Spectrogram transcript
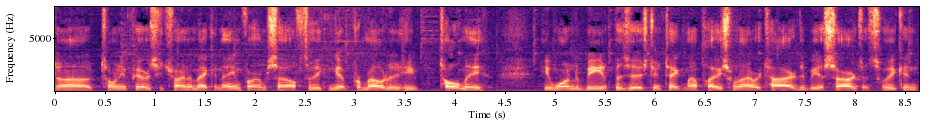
uh, Tony Piercy trying to make a name for himself so he can get promoted. He told me he wanted to be in a position to take my place when I retired to be a sergeant so he can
